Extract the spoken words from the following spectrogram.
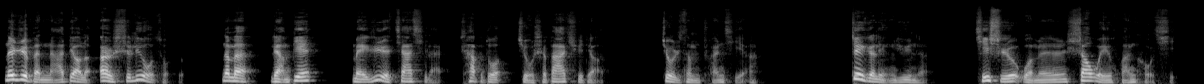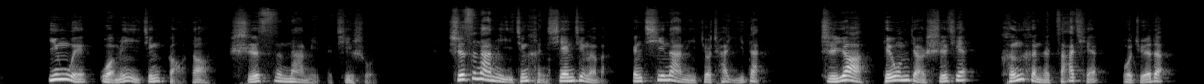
那日本拿掉了二十六左右，那么两边美日加起来差不多九十八去掉了，就是这么传奇啊。这个领域呢？其实我们稍微缓口气，因为我们已经搞到十四纳米的技术了。十四纳米已经很先进了吧？跟七纳米就差一代，只要给我们点时间，狠狠的砸钱，我觉得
